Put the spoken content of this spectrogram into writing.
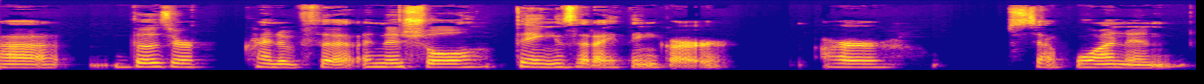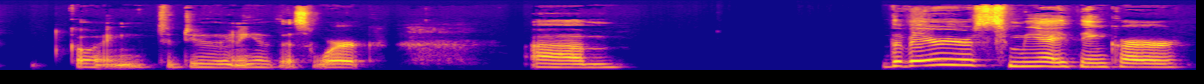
Uh, those are kind of the initial things that I think are are step one in going to do any of this work. Um, the barriers to me, I think, are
